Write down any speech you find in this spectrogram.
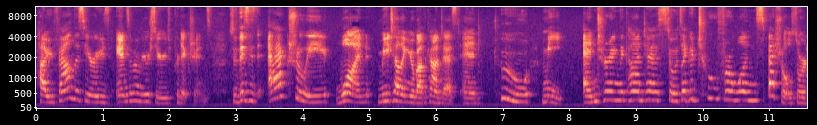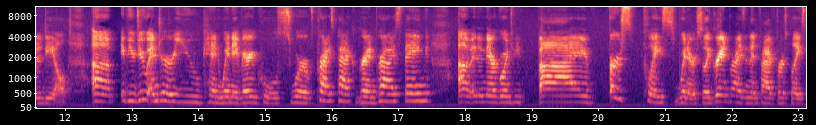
how you found the series, and some of your series predictions. So this is actually, one, me telling you about the contest, and two, me entering the contest, so it's like a two for one special sort of deal. Um, if you do enter, you can win a very cool Swerve prize pack, grand prize thing, um, and then there are going to be five first place winners, so like grand prize and then five first place,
